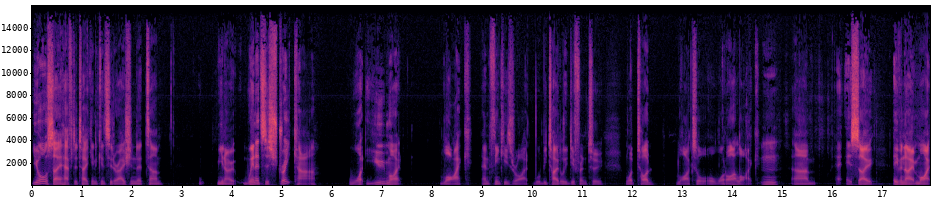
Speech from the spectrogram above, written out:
you also have to take into consideration that, um, you know, when it's a street car, what you might like and think he's right will be totally different to what Todd likes or, or what I like. Um, so even though it might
